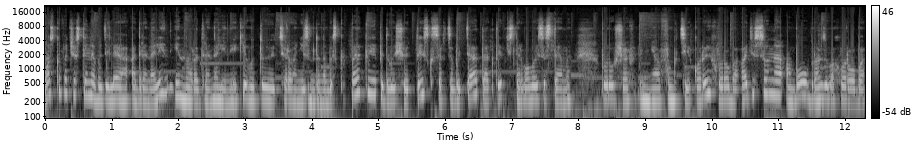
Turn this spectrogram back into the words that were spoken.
Мозкова частина виділяє адреналін і норадреналін, які готують організм до небезпеки, підвищують тиск, серцебиття та активність нервової системи. Порушення функції кори, хвороба Адісона або бронзова хвороба,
